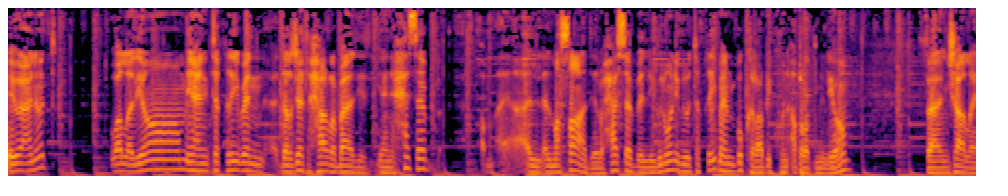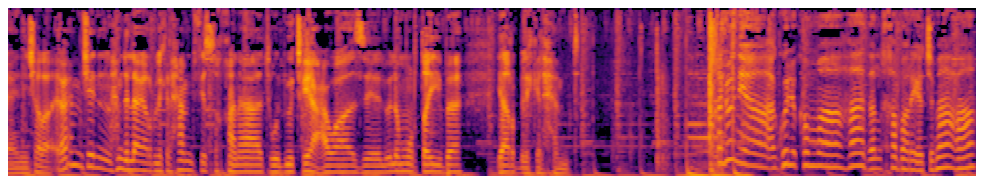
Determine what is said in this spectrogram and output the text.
أيوه عنود والله اليوم يعني تقريبا درجات الحرارة بعد يعني حسب المصادر وحسب اللي يقولون يقولون تقريبا بكرة بيكون أبرد من اليوم. فإن شاء الله يعني إن شاء الله. اهم شيء الحمد لله يا رب لك الحمد في سخانات والبيوت فيها عوازل والأمور طيبة. يا رب لك الحمد. خلوني أقول لكم هذا الخبر يا جماعة.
